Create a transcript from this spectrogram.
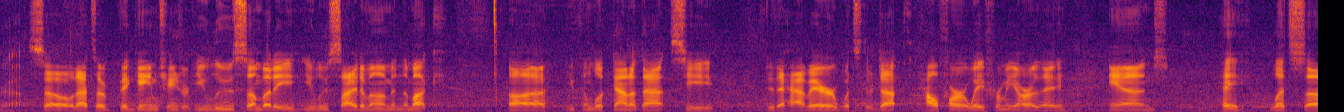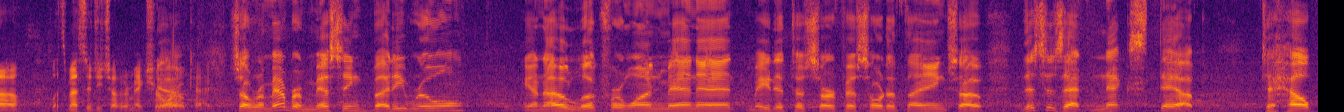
Yeah. So that's a big game changer. If you lose somebody, you lose sight of them in the muck, uh, you can look down at that, see do they have air, what's their depth, how far away from me are they, and hey, let's uh, let's message each other, make sure Yeah. we're okay. So remember missing buddy rule, you know, look for one minute, meet at the surface sort of thing. So this is that next step to help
